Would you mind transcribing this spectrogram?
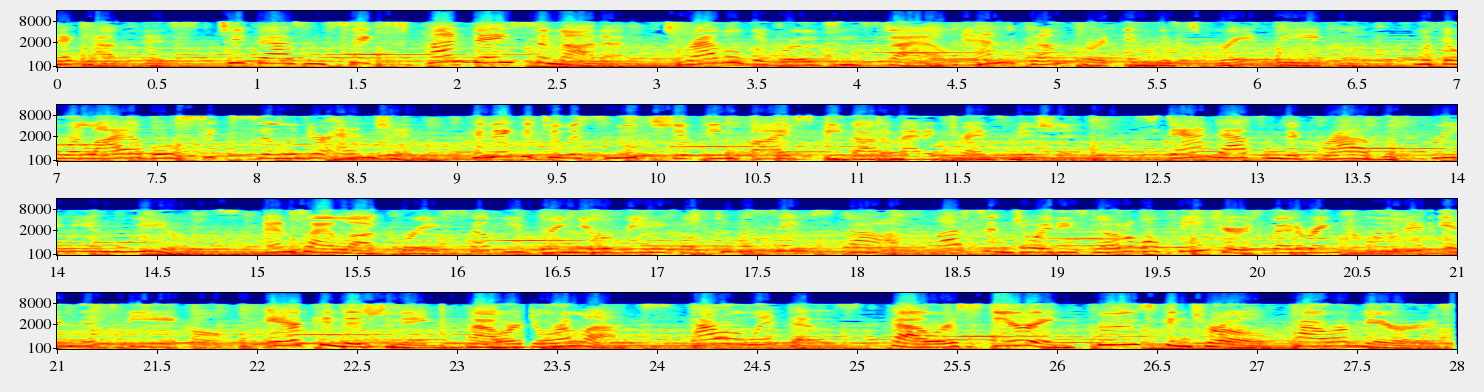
Check out this 2006 Hyundai Sonata. Travel the roads in style and comfort in this great vehicle with a reliable six-cylinder engine connected to a smooth shifting five-speed automatic transmission. Stand out from the crowd with premium wheels. Anti-lock brakes help you bring your vehicle to a safe stop. Plus, enjoy these notable features that are included in this vehicle. Air conditioning, power door locks, power windows, power steering, cruise control, power mirrors,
